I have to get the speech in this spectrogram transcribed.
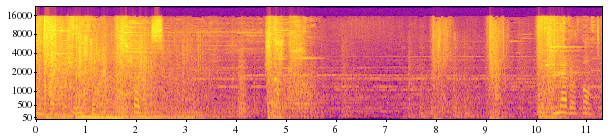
Team's turret has been destroyed. Focus. Never falter.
